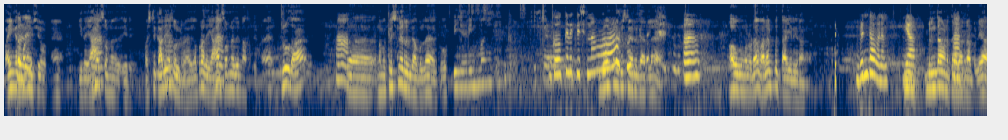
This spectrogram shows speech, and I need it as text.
பயங்கரமான விஷயம் ஒண்ணு. இத யார் சொன்னது? இரு. ஃபர்ஸ்ட் கதைய சொல்றேன். அதுக்கப்புறம் அதை யார் சொன்னதுன்னு நான் சொல்லிடுறேன். ட்ரூ தான். நம்ம கிருஷ்ணர் இருக்காப்புல. கோபியரின். கோகுல கிருஷ்ணா கோகுல கிருஷ்ணர் இருக்காருல்ல ஆ, அவங்களோட வளர்ப்பு தாய் இருக்கிறாங்க. பிருந்தாவனம். பிருந்தாவனத்துல வளர்றாப்பு இல்லையா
